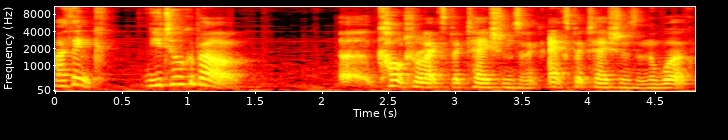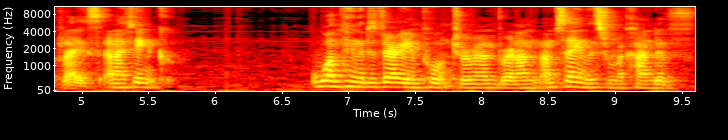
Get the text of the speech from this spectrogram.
I think you talk about uh, cultural expectations and expectations in the workplace, and I think one thing that is very important to remember, and I'm, I'm saying this from a kind of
